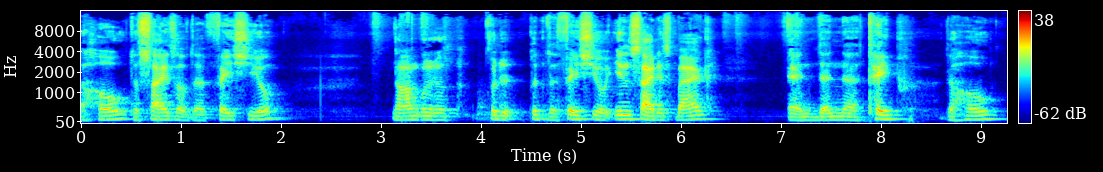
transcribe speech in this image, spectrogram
a hole the size of the face shield. Now I'm going to put it, put the face shield inside this bag and then uh, tape the hole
